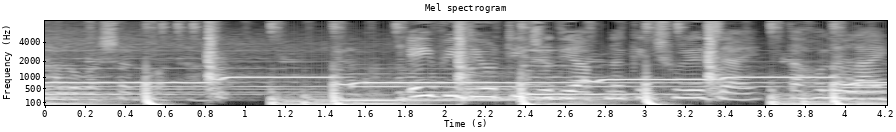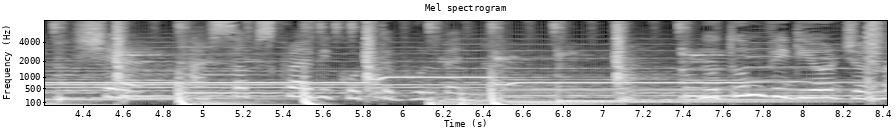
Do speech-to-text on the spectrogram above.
ভালোবাসার কথা। এই ভিডিওটি যদি আপনাকে ছুঁয়ে যায়, তাহলে লাইক শেয়ার আর সাবস্ক্রাইবই করতে ভুলবেন না। নতুন ভিডিওর জন্য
